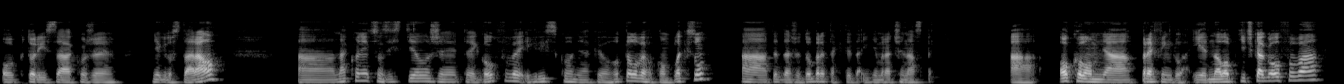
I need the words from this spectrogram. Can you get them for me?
o ktorý sa akože niekto staral. A nakoniec som zistil, že to je golfové ihrisko nejakého hotelového komplexu a teda, že dobre, tak teda idem radšej naspäť. A okolo mňa prefingla jedna loptička golfová,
